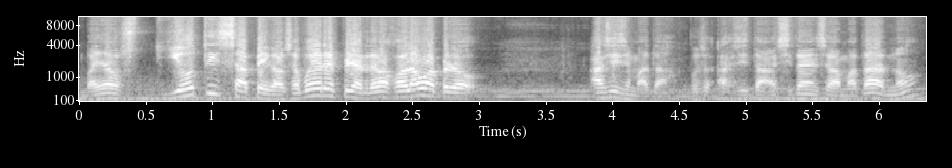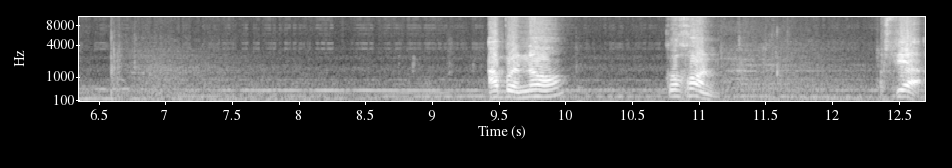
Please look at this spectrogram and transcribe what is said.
Vaya hostiotis se ha pegado. Se puede respirar debajo del agua, pero... Así se mata. Pues así, también se va a matar, ¿no? Ah, pues no. Cojón. Hostia.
